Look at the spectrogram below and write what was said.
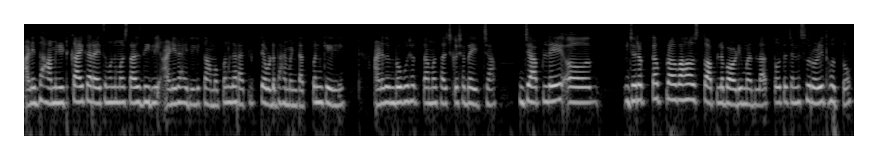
आणि दहा मिनिट काय करायचं म्हणून मसाज दिली आणि राहिलेली कामं पण घरातली तेवढं दहा मिनिटात पण केली. आणि तुम्ही बघू शकता मसाज कशा द्यायच्या. जे आपले जे रक्तप्रवाह असतो आपल्या बॉडीमधला तो त्याच्याने सुरळीत होतो.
